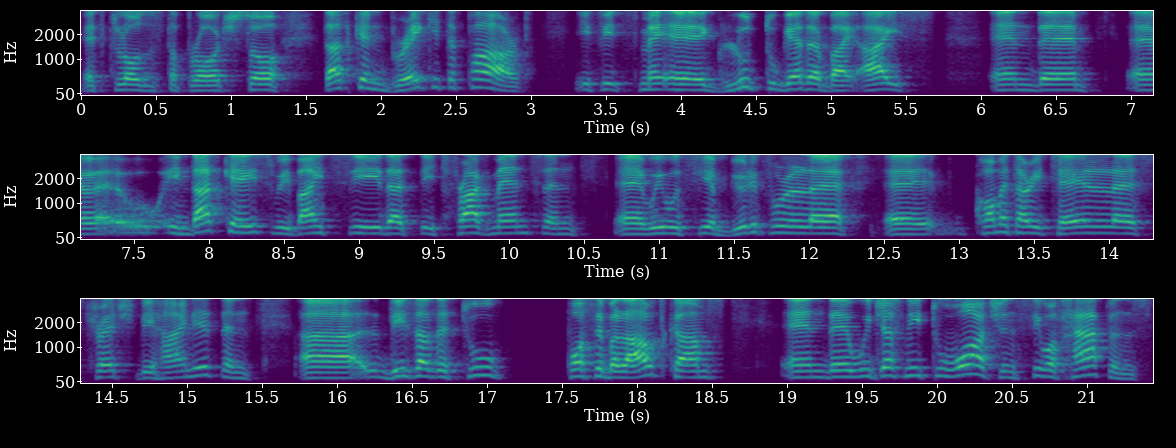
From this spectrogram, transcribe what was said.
at closest approach. So that can break it apart if it's uh, glued together by ice. And uh, uh, in that case, we might see that it fragments and uh, we would see a beautiful uh, uh cometary tail uh, stretched behind it. And uh, these are the two possible outcomes. And we just need to watch and see what happens.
